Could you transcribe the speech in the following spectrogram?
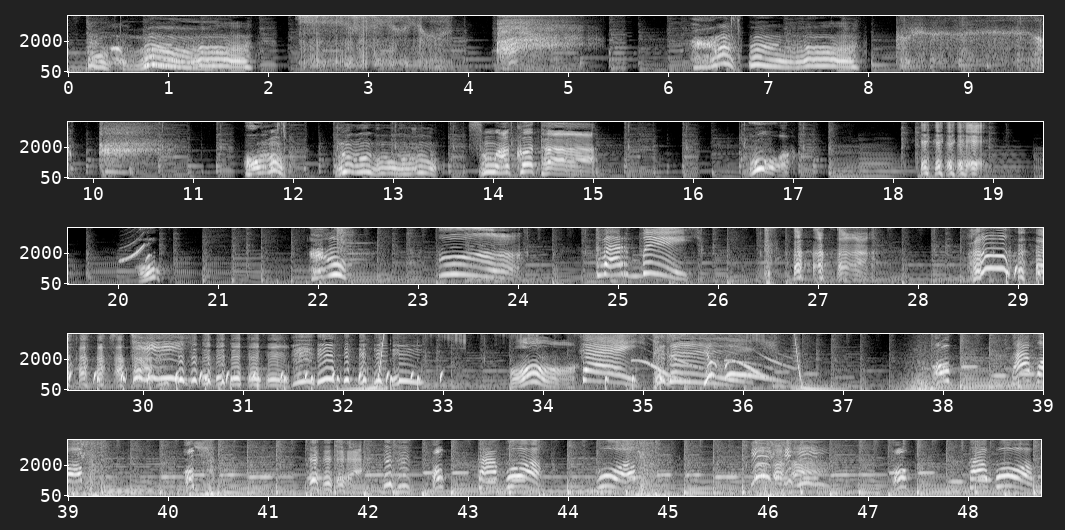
Смакота! О! Хе-хе-хе! О! Хей. Іди! Оп! Та Боб. Оп! Оп! Та Боб. Боб. Оп! Та Боб.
